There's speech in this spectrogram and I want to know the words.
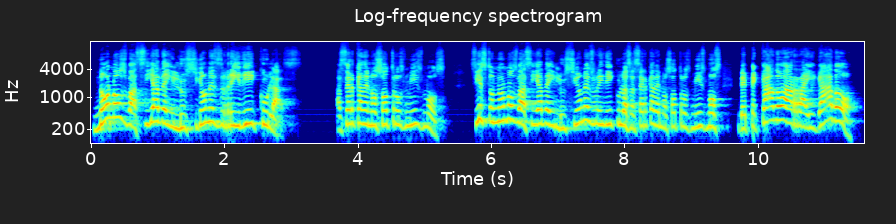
no nos vacía de ilusiones ridículas acerca de nosotros mismos, si esto no nos vacía de ilusiones ridículas acerca de nosotros mismos, de pecado arraigado,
